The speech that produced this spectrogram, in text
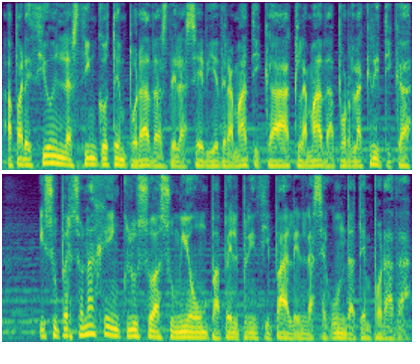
apareció en las cinco temporadas de la serie dramática aclamada por la crítica y su personaje incluso asumió un papel principal en la segunda temporada.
